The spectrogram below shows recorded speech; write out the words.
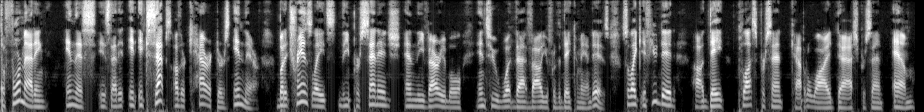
the formatting in this is that it, it accepts other characters in there, but it translates the percentage and the variable into what that value for the date command is. So like if you did, uh, date plus percent capital Y dash percent M,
